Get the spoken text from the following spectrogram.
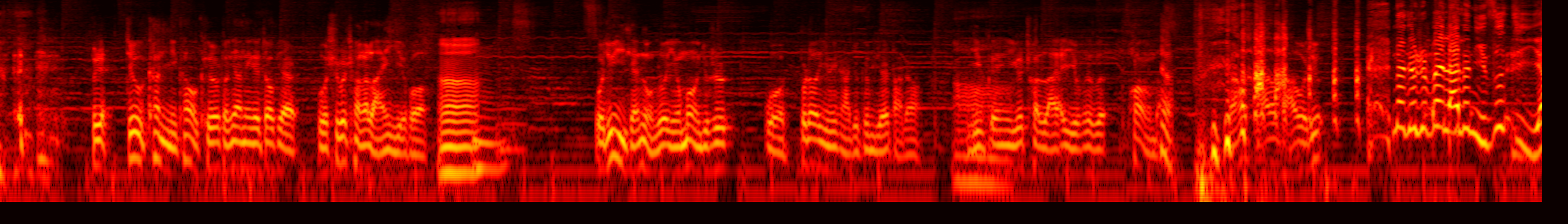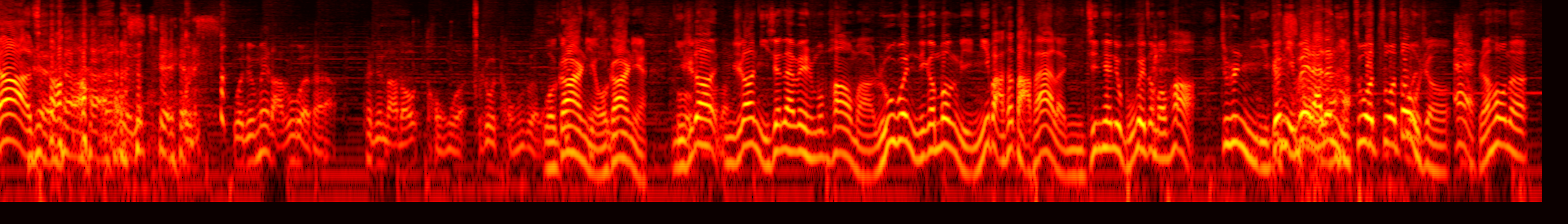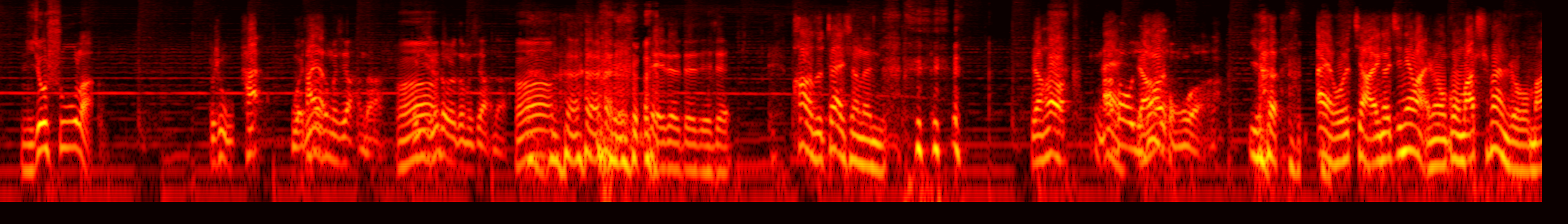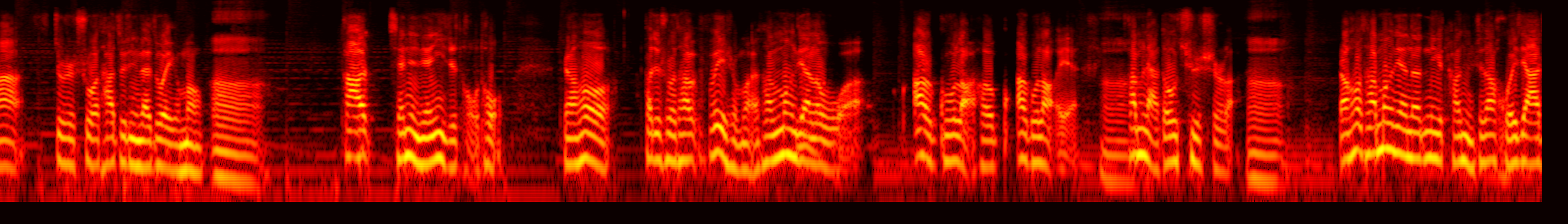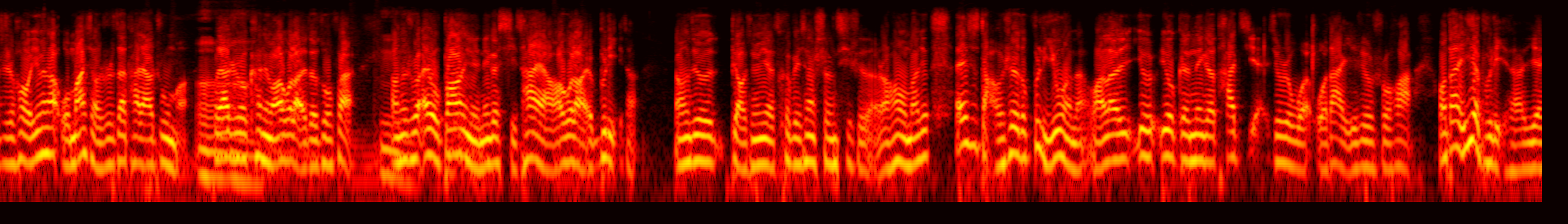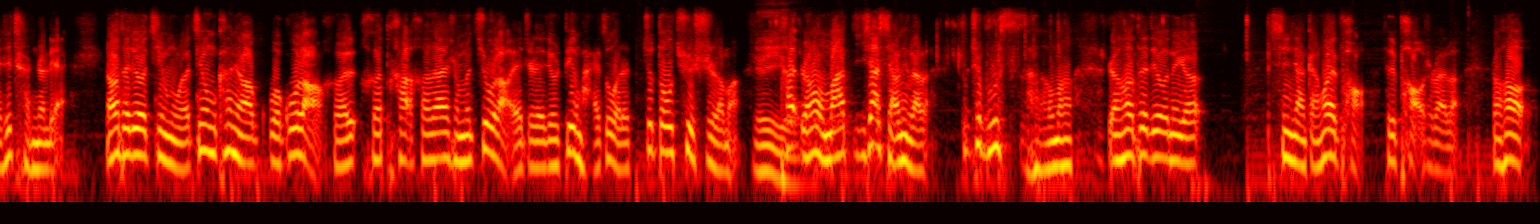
不是，就看你看我 QQ 头像那个照片，我是不是穿个蓝衣服？嗯嗯我就以前总做一个梦，就是我不知道因为啥就跟别人打仗，哦一个跟一个穿蓝衣服的胖子，然后打打打，我就 那就是未来的你自己呀！啊！然后我就，我就没打不过他，他就拿刀捅我，就给我捅死了。我告诉你，我告诉你，你知道你知道你现在为什么胖吗？如果你那个梦里你把他打败了，你今天就不会这么胖。就是你跟你未来的你做做斗争，哎然后呢，你就输了不是，还我就是这么想的，我一直都是这么想的。啊！对对对对对，胖子战胜了你。然后，哎拿刀，一然后顿捅我，呀，哎，我讲一个，今天晚上我跟我妈吃饭的时候，我妈就是说她最近在做一个梦，啊她前几天一直头痛，然后他就说他为什么，他梦见了我二姑姥和二姑姥爷，啊。他们俩都去世了。嗯然后他梦见的那个场景是他回家之后，因为他我妈小时候在他家住嘛，嗯回家之后看见我二姑姥爷在做饭，嗯。然后他说：“哎，我帮你那个洗菜啊、二姑姥爷不理她，然后就表情也特别像生气似的。然后我妈就：“哎，是咋回事？都不理我呢。”完了又又跟那个她姐，就是我我大姨就说话，我大姨也不理她，也是沉着脸。然后她就进屋了，进屋看见我我姑姥和和她和她什么舅姥爷之类，就是并排坐着，就都去世了嘛。她然后我妈一下想起来了，这不是死了吗？然后她就那个心想赶快跑，她就跑出来了，然后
